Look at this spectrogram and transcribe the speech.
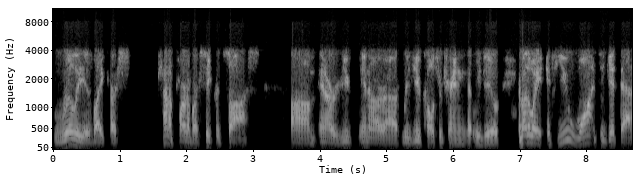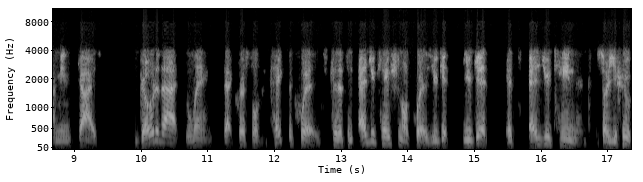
really is like our kind of part of our secret sauce um, in our review in our uh, review culture trainings that we do. And by the way, if you want to get that, I mean, guys, go to that link that Crystal take the quiz because it's an educational quiz. You get you get it's edutainment. So you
